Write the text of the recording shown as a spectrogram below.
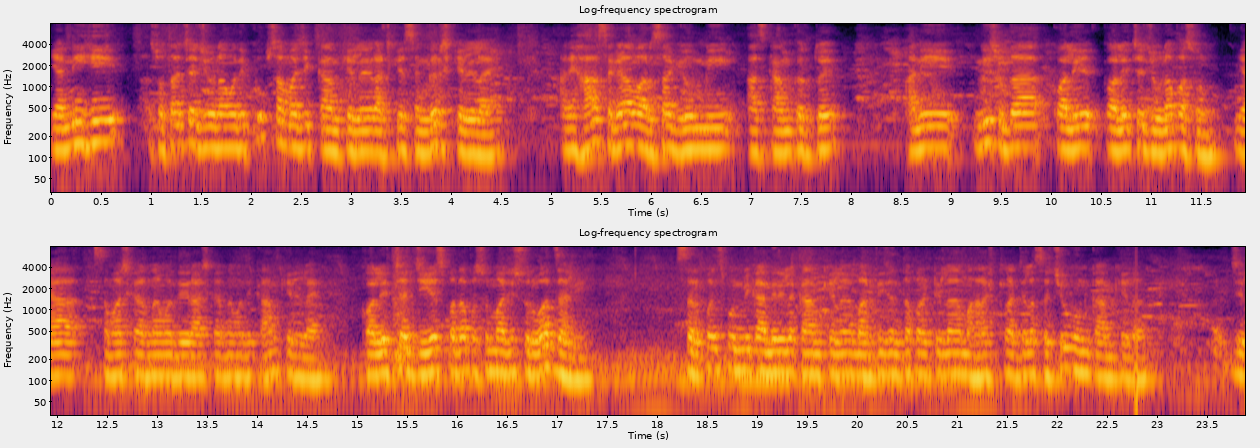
यांनीही स्वतःच्या जीवनामध्ये खूप सामाजिक काम केलं आहे राजकीय संघर्ष केलेला आहे. आणि हा सगळा वारसा घेऊन मी आज काम करतो आहे आणि मी सुद्धा कॉले कॉलेजच्या जीवनापासून या समाजकारणामध्ये राजकारणामध्ये काम केलेलं आहे. कॉलेजच्या जी एस पदापासून माझी सुरुवात झाली. सरपंच म्हणून मी कामेरीला काम केलं भारतीय जनता पार्टीला महाराष्ट्र राज्याला सचिव म्हणून काम केलं जि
